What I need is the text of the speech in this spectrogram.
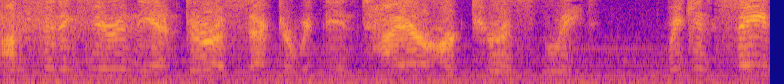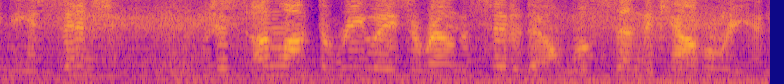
I'm sitting here in the Endura sector with the entire Arcturus fleet. We can save the Ascension. Just unlock the relays around the Citadel and we'll send the cavalry in.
